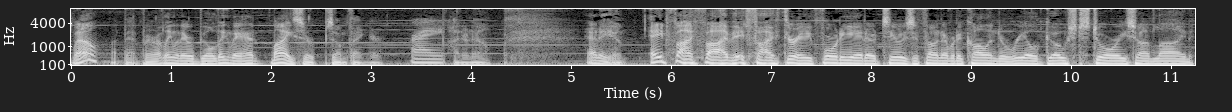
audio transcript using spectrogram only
Well, apparently when they were building, they had mice or something, or right. I don't know. Anywho, 855 853 4802 is the phone number to call into Real Ghost Stories Online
